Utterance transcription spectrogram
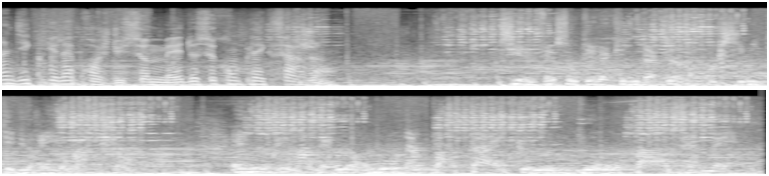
indique qu'elle approche du sommet de ce complexe argent. Si elle fait sauter l'accumulateur à proximité du rayon argent, elle ouvrira vers leur monde un portail que nous ne pourrons pas fermer.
